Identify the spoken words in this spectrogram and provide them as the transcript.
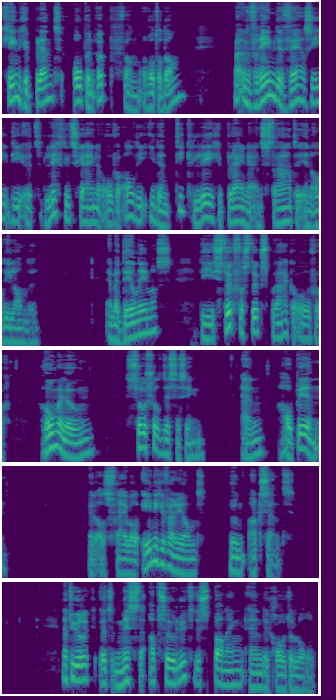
Geen gepland open-up van Rotterdam, maar een vreemde versie die het licht liet schijnen over al die identiek lege pleinen en straten in al die landen. En met deelnemers die stuk voor stuk spraken over home alone, social distancing en hop in, met als vrijwel enige variant hun accent. Natuurlijk, het miste absoluut de spanning en de grote lol.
